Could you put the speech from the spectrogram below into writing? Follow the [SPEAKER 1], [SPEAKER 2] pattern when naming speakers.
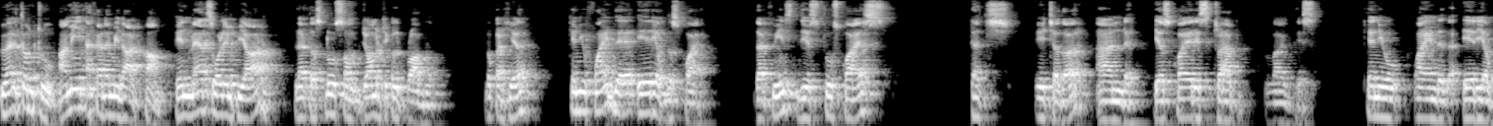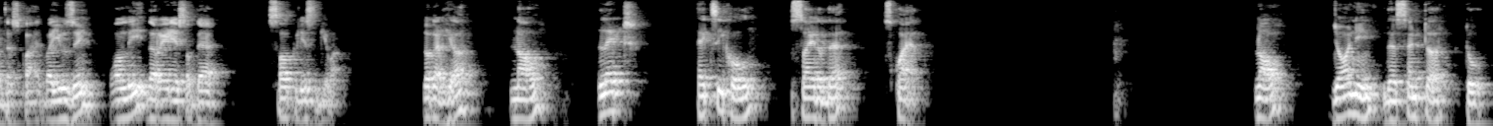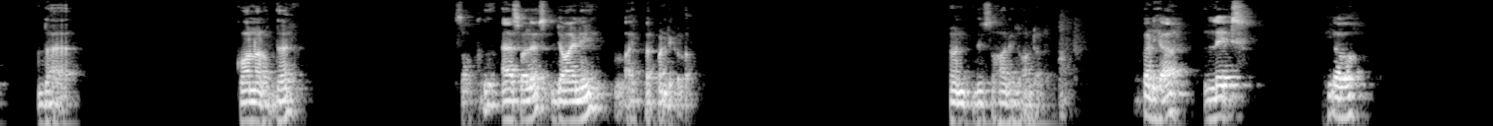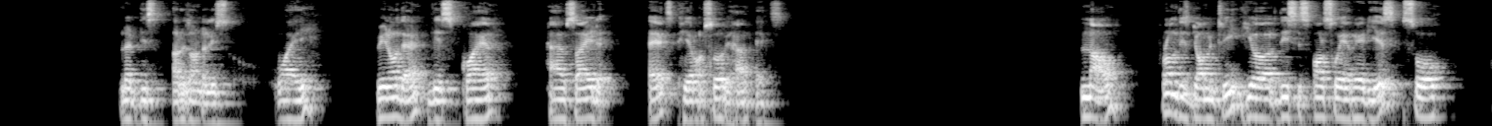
[SPEAKER 1] Welcome to AmeenAcademy.com. In Maths Olympiad, let us do some geometrical problem. Look at here. Can you find the area of the square? That means these two squares touch each other and a square is trapped like this. Can you find the area of the square by using only the radius of the circle is given. Look at here. Now let x equal side of the square. Now joining the center to the corner of the circle as well as joining like perpendicular and this horizontal. Look at here, let here let this horizontal is y. We know that this square have side x here also we have x. Now from this geometry here this is also a radius so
